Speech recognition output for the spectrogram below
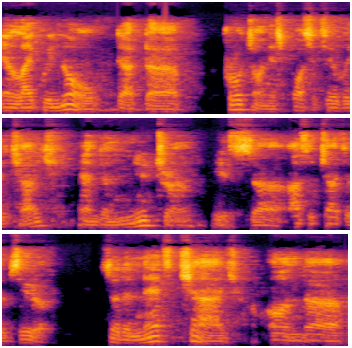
And like we know that the proton is positively charged and the neutron is uh, has a charge of zero. So the net charge on the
